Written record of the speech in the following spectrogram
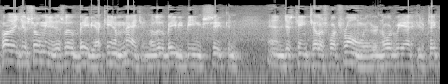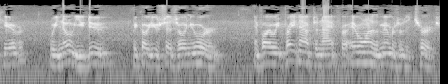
Father, there's just so many. This little baby, I can't imagine a little baby being sick and and just can't tell us what's wrong with her. And Lord, we ask you to take care of her. We know you do because you said so in your word. And Father, we pray now tonight for every one of the members of the church.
